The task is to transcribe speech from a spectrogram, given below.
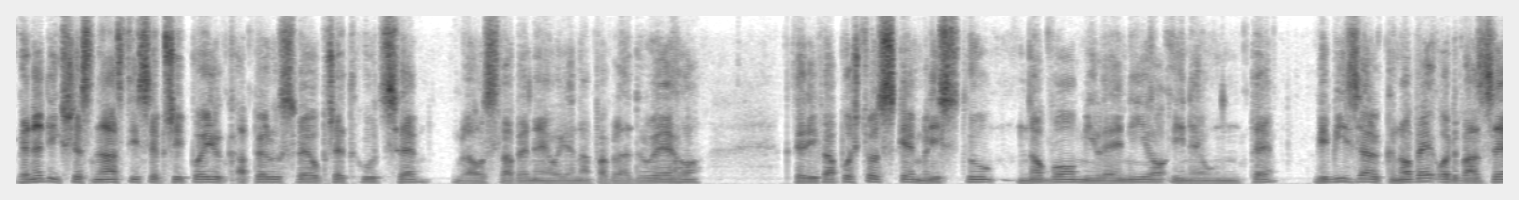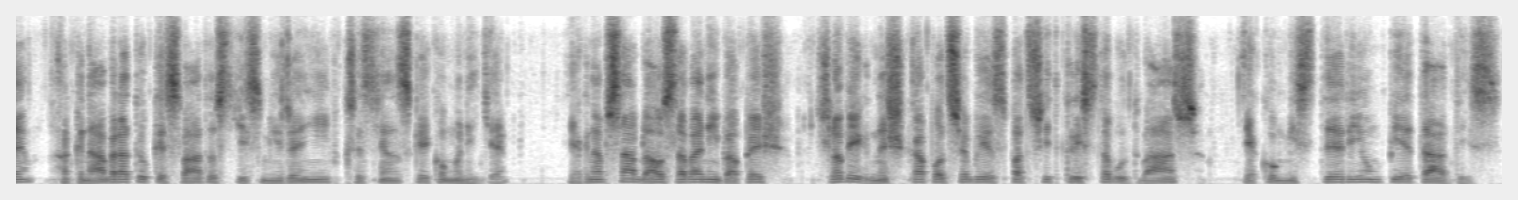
Benedikt XVI. se připojil k apelu svého předchůdce, blahoslaveného Jana Pavla II., který v apoštolském listu Novo Milenio Ineunte vybízel k nové odvaze a k návratu ke svátosti smíření v křesťanské komunitě. Jak napsal blahoslavený papež, člověk dneška potřebuje spatřit Kristovu tvář jako mysterium pietatis,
